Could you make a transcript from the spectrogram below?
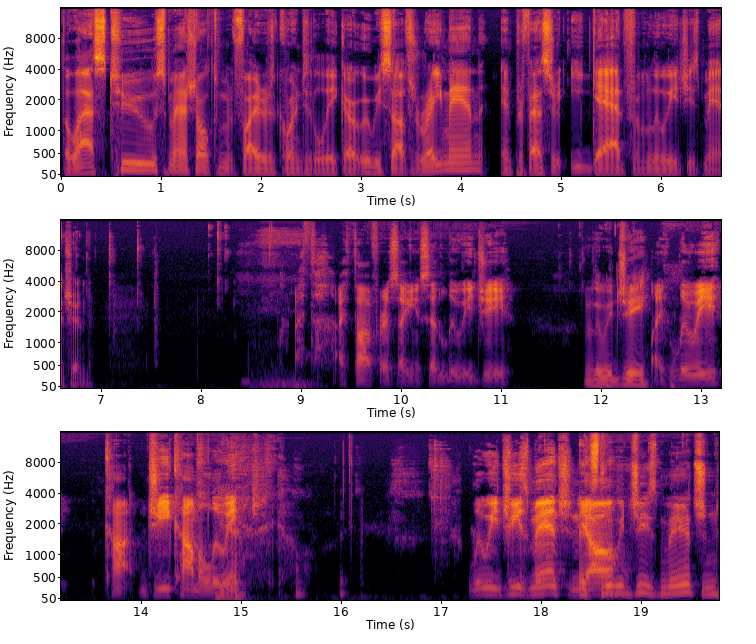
the last two Smash Ultimate Fighters, according to the leak, are Ubisoft's Rayman and Professor Egad from Luigi's Mansion. I, th- I thought for a second you said Luigi, Luigi. like Louis, co- G, comma Louis, Yeah. Luigi's Mansion, It's y'all. Luigi's Mansion.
